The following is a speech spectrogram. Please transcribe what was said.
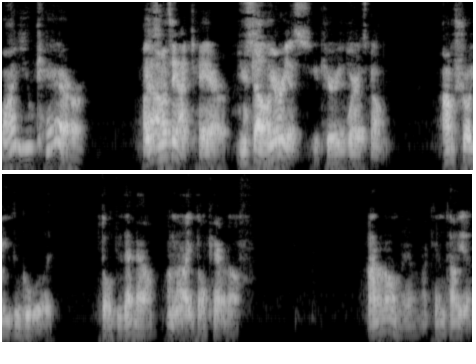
Why do you care? I, It's- I'm not saying I care. You I'm sound like- curious You curious? where it's going. I'm sure you can Google it. Don't do that now. I'm 'cause not. I don't care enough. I don't know, man. I can't tell you.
